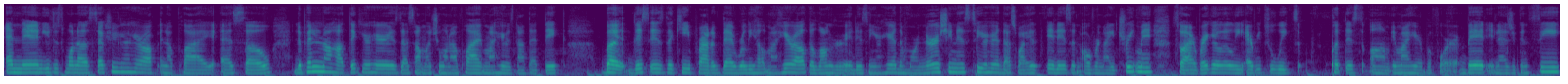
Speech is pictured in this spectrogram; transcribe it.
And then you just want to section your hair off and apply as so. Depending on how thick your hair is, that's how much you want to apply. My hair is not that thick. But this is the key product that really helped my hair out. The longer it is in your hair, the more nourishing it is to your hair. That's why it is an overnight treatment. So I regularly, every two weeks, put this um in my hair before bed and as you can see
